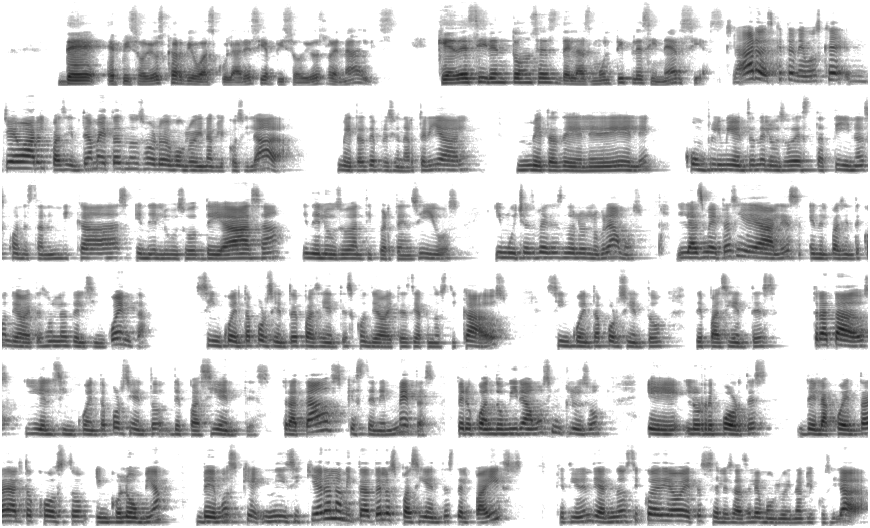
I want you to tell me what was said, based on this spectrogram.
de episodios cardiovasculares y episodios renales. ¿Qué decir entonces de las múltiples inercias? Claro, es que tenemos que llevar al paciente a metas no solo de hemoglobina glicosilada, metas de presión arterial, metas de LDL, cumplimiento en el uso de estatinas cuando están indicadas, en el uso de ASA, en el uso de antihipertensivos y muchas veces no lo logramos. Las metas ideales en el paciente con diabetes son las del 50. 50% de pacientes con diabetes diagnosticados, 50% de pacientes tratados y el 50% de pacientes tratados que estén en metas. Pero cuando miramos incluso eh, los reportes de la cuenta de alto costo en Colombia, vemos que ni siquiera la mitad de los pacientes del país que tienen diagnóstico de diabetes se les hace la hemoglobina glicosilada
